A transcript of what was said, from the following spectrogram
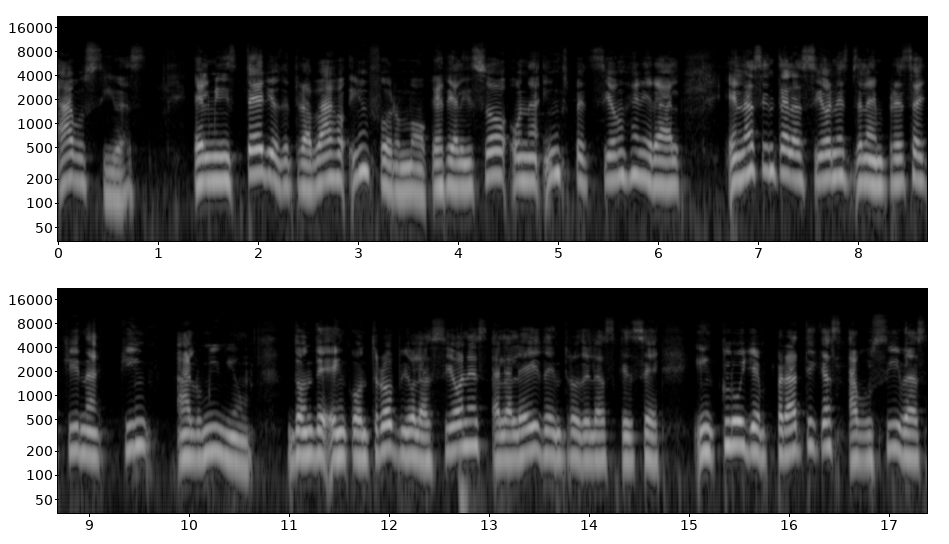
abusivas. El Ministerio de Trabajo informó que realizó una inspección general en las instalaciones de la empresa china King Aluminium, donde encontró violaciones a la ley dentro de las que se incluyen prácticas abusivas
